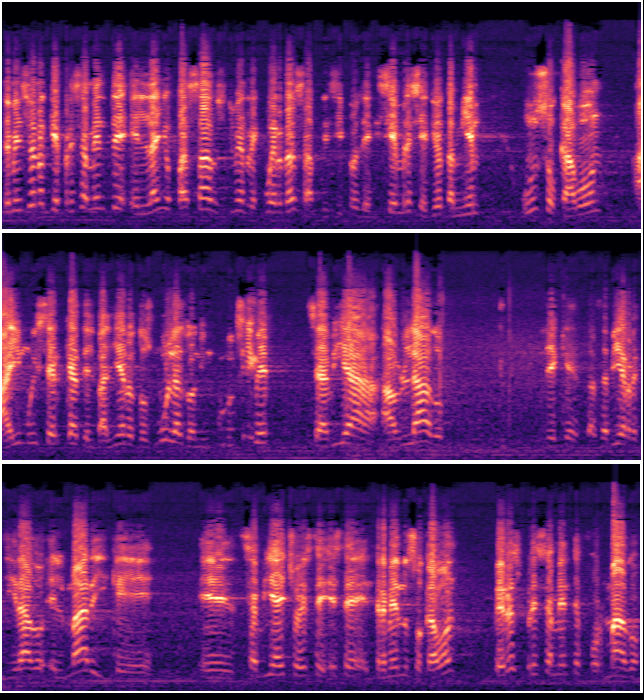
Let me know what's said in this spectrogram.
Te menciono que precisamente el año pasado, si tú me recuerdas, a principios de diciembre se dio también un socavón ahí muy cerca del balneario Dos Mulas, donde inclusive se había hablado de que se había retirado el mar y que eh, se había hecho este, este tremendo socavón, pero es precisamente formado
